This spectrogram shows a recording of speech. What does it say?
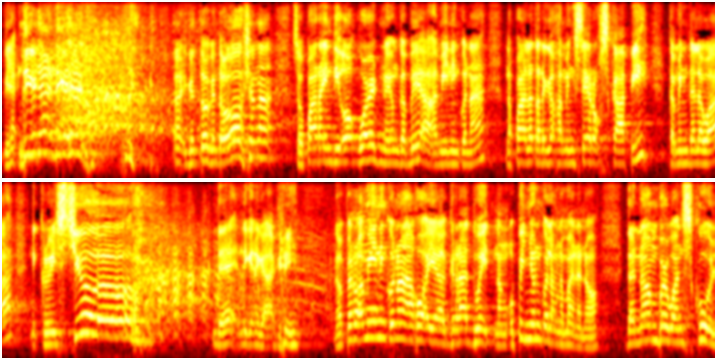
ganyan. Hindi ganyan, hindi ganyan. Ay, ganito, ganito. Oh, siya nga. So, para hindi awkward, ngayong gabi, aaminin ko na, napala talaga kaming Xerox copy, kaming dalawa, ni Chris Chu. hindi, hindi ka nag-agree. No, pero aminin ko na ako ay uh, graduate ng, opinion ko lang naman, ano, the number one school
